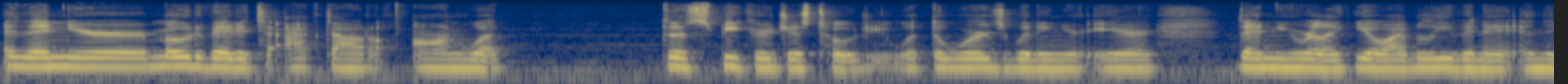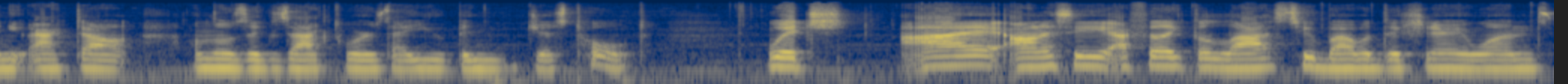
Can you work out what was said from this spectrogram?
and then you're motivated to act out on what the speaker just told you what the words went in your ear then you were like yo i believe in it and then you act out on those exact words that you've been just told which i honestly i feel like the last two bible dictionary ones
